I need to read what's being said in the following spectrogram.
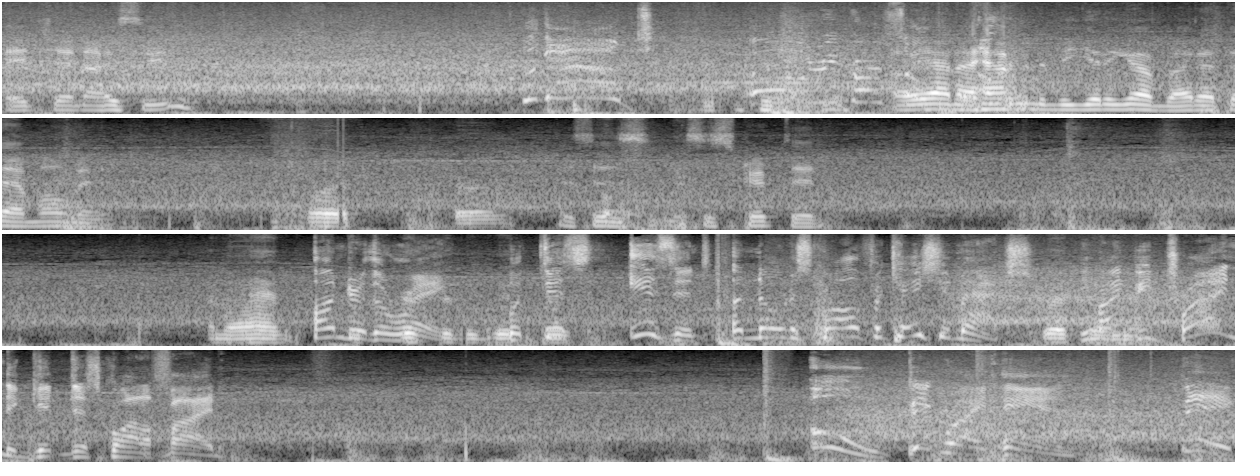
HNIC. Look out! Oh, reversal. Oh yeah, and I happen to be getting up right at that moment. What? Uh, This is this is scripted. and I Under the ring. But get this isn't a no disqualification match. Good He might be trying to get disqualified. Oh, big right hand. Big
